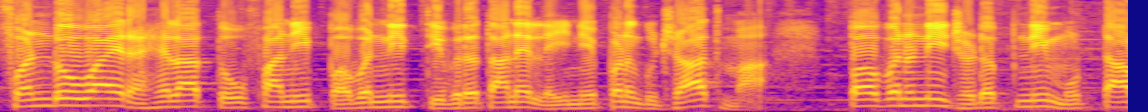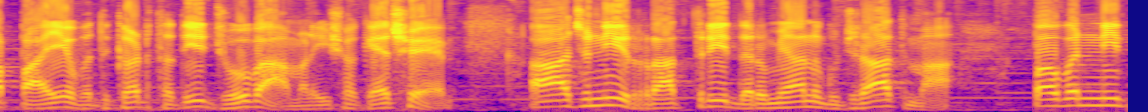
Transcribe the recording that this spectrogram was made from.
ફંડોવાઈ રહેલા તોફાની પવનની તીવ્રતાને લઈને પણ ગુજરાતમાં પવનની ઝડપની મોટા પાયે વધઘટ થતી જોવા મળી શકે છે. આજની રાત્રિ દરમિયાન ગુજરાતમાં પવનની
